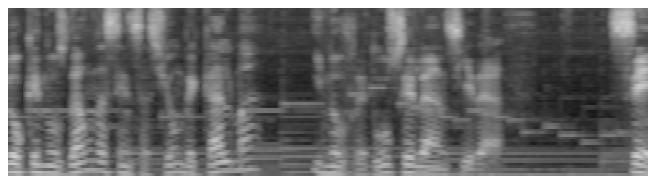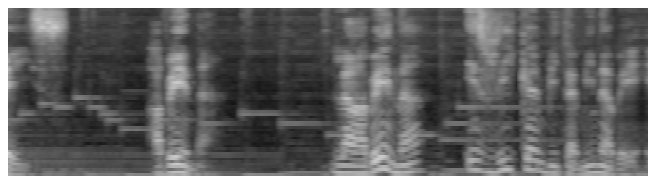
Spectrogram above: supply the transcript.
lo que nos da una sensación de calma y nos reduce la ansiedad. 6. Avena. La avena es rica en vitamina B,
